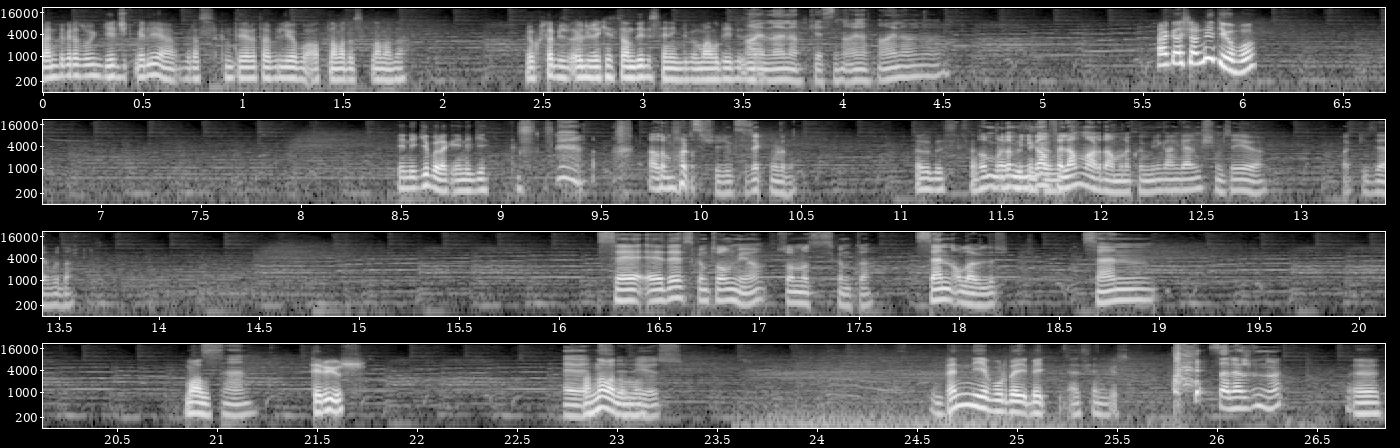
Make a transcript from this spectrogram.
Ben biraz oyun gecikmeli ya. Biraz sıkıntı yaratabiliyor bu atlamadı sıklamada. Yoksa biz kesin değiliz senin gibi mal değiliz. Aynen aynen kesin aynen aynen. Arkadaşlar ne diyor bu? Enici bırak enici. Var çocuk sıcak mı? Evet. Adam bana miran falan vardı amına koyayım. Miran gelmiş kimseye ya. Bak güzel burada. SE'de sıkıntı olmuyor. Sonrası sıkıntı. Sen olabilir. Sen... Mal sen. Serius. Evet. Anlamadım mı? Ben niye burada bekliyorum? Sen diyorsun. Sen öldün mü? Evet.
